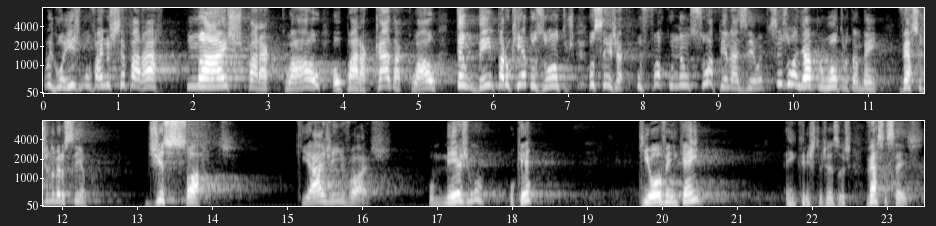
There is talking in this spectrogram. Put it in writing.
O egoísmo vai nos separar mas para qual ou para cada qual também para o que é dos outros. Ou seja, o foco não sou apenas eu, eu preciso olhar para o outro também. Verso de número 5. De sorte que haja em vós o mesmo, o quê? Que houve em quem? Em Cristo Jesus. Verso 6.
